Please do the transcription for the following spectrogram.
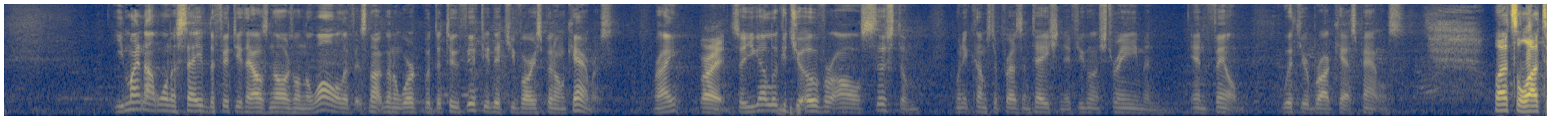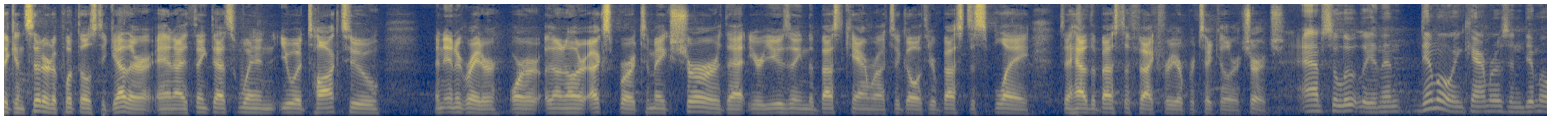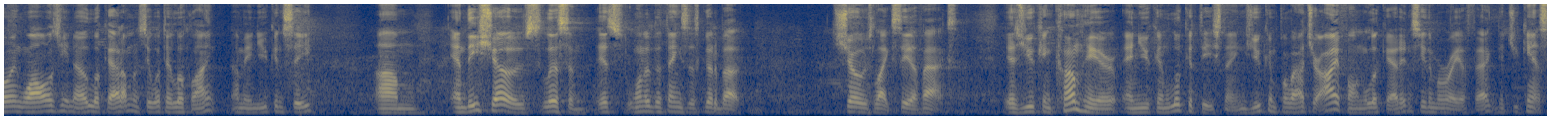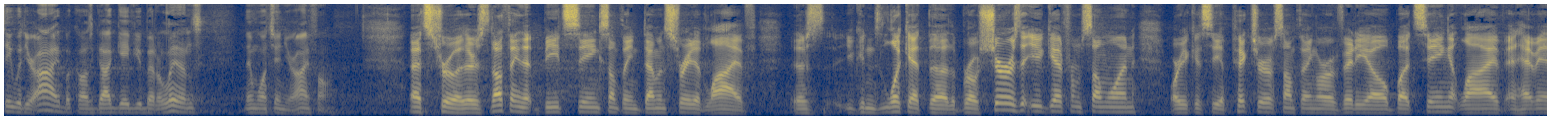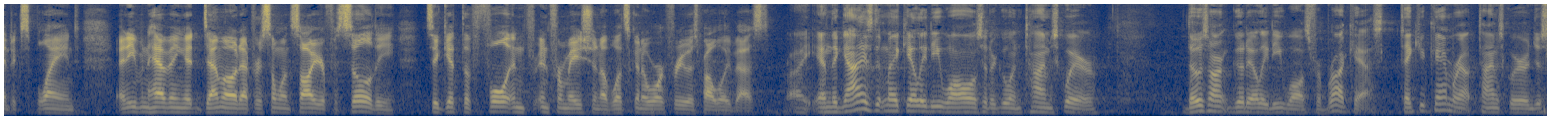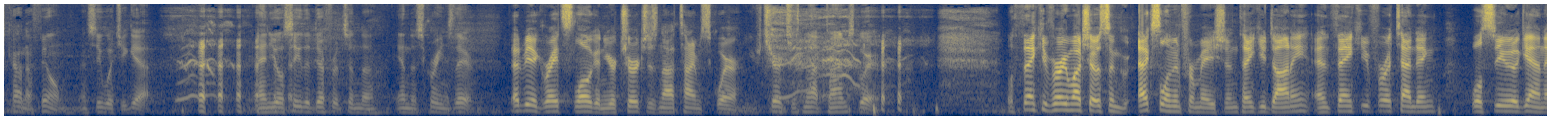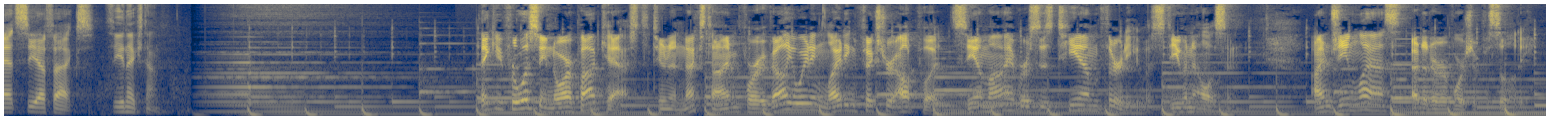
you might not want to save the $50,000 on the wall if it's not going to work with the 250 that you've already spent on cameras, right? Right. So you got to look at your overall system when it comes to presentation if you're going to stream and, and film with your broadcast panels. Well, that's a lot to consider to put those together, and I think that's when you would talk to an integrator or another expert to make sure that you're using the best camera to go with your best display to have the best effect for your particular church. Absolutely. And then demoing cameras and demoing walls, you know, look at them and see what they look like. I mean, you can see. Um, and these shows, listen, it's one of the things that's good about shows like CFX. is you can come here and you can look at these things. You can pull out your iPhone and look at it and see the moiré effect that you can't see with your eye because God gave you a better lens than what's in your iPhone. That's true. There's nothing that beats seeing something demonstrated live. There's, you can look at the, the brochures that you get from someone, or you can see a picture of something or a video, but seeing it live and having it explained, and even having it demoed after someone saw your facility to get the full inf- information of what's going to work for you is probably best. Right. And the guys that make LED walls that are going Times Square, those aren't good LED walls for broadcast. Take your camera out Times Square and just kind of film and see what you get, and you'll see the difference in the in the screens there. That'd be a great slogan. Your church is not Times Square. Your church is not Times Square. well, thank you very much. That was some excellent information. Thank you, Donnie, and thank you for attending. We'll see you again at CFX. See you next time. Thank you for listening to our podcast. Tune in next time for Evaluating Lighting Fixture Output CRI versus TM30 with Stephen Ellison. I'm Gene Lass, editor of Worship Facility.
